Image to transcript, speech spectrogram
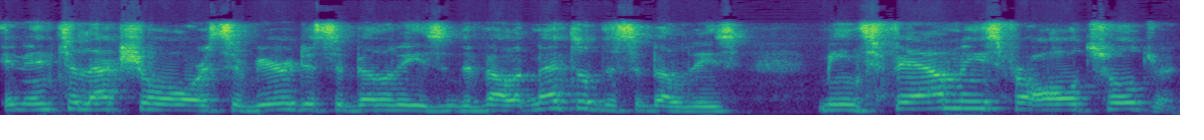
in intellectual or severe disabilities and developmental disabilities means families for all children.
